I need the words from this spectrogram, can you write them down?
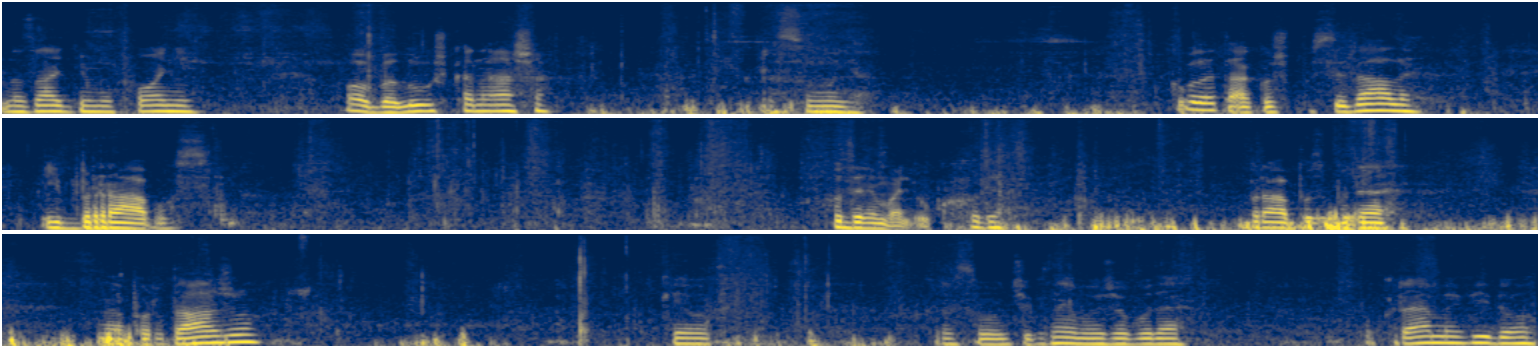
на задньому фоні о, белушка наша. Красуня. Кобили також посідали. І бравус. Ходи, малюк, ходи. Брабус буде на продажу. Такий от красунчик. З ними вже буде окреме відео.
